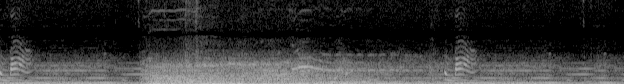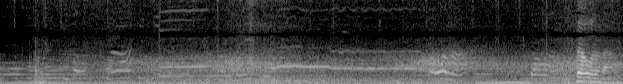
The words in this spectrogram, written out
怎么办啊？怎么办啊？不要问了，不要问了。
